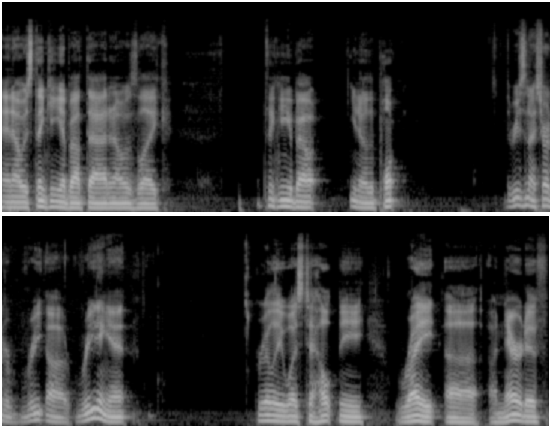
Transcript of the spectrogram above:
And i was thinking about that and i was like thinking about you know the point the reason i started re- uh, reading it really was to help me write uh, a narrative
